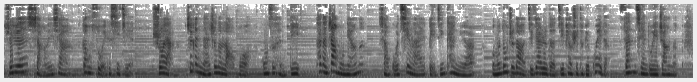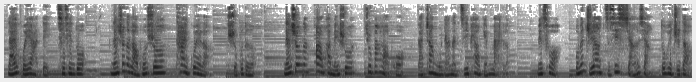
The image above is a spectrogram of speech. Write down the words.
学员想了一下，告诉我一个细节，说呀，这个男生的老婆工资很低，他的丈母娘呢想国庆来北京看女儿。我们都知道节假日的机票是特别贵的，三千多一张呢，来回呀得七千多。男生的老婆说太贵了，舍不得。男生呢，二话没说就帮老婆把丈母娘的机票给买了。没错，我们只要仔细想想，都会知道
